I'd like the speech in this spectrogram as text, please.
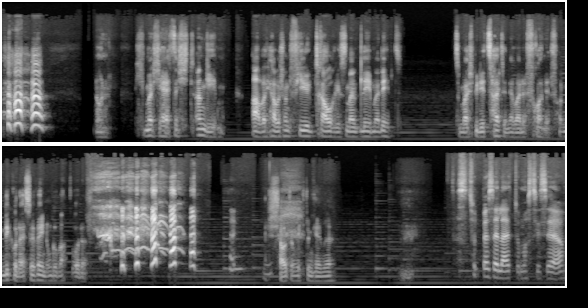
Nun, ich möchte jetzt nicht angeben, aber ich habe schon viel Trauriges in meinem Leben erlebt. Zum Beispiel die Zeit, in der meine Freundin von Nikolai Sylvain umgebracht wurde. Schaut in Richtung Himmel. Das tut mir sehr leid, du musst sie sehr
